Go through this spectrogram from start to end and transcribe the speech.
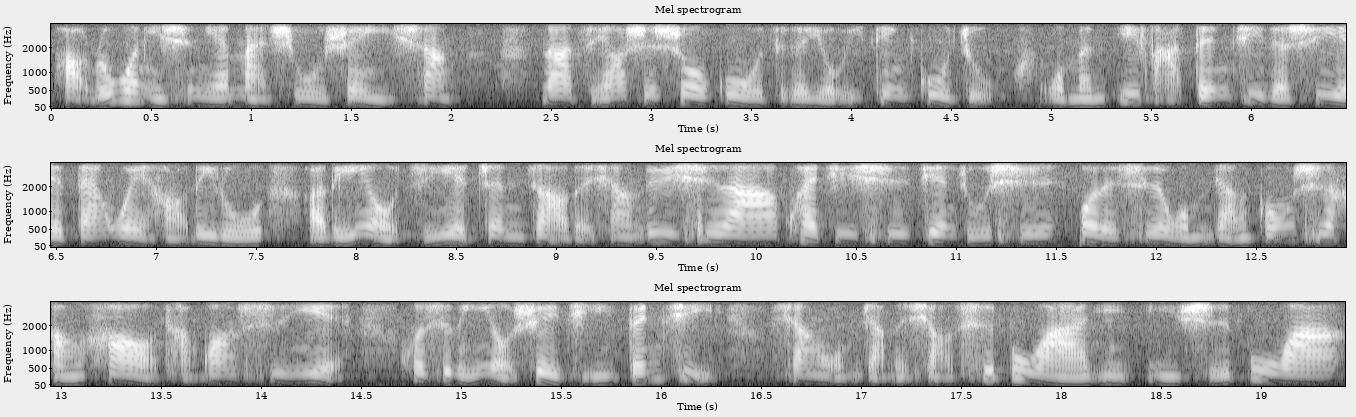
好，如果你是年满十五岁以上。那只要是受雇这个有一定雇主，我们依法登记的事业单位，哈，例如啊领有职业证照的，像律师啊、会计师、建筑师，或者是我们讲的公司行号、厂矿事业，或是领有税籍登记，像我们讲的小吃部啊、饮饮食部啊，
